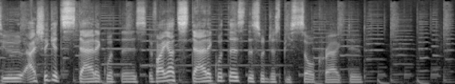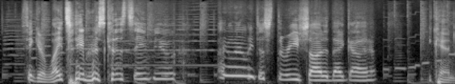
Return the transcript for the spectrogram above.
Dude, I should get static with this. If I got static with this, this would just be so cracked, dude. You think your lightsaber is gonna save you? I literally just three-shotted that guy. You can't...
